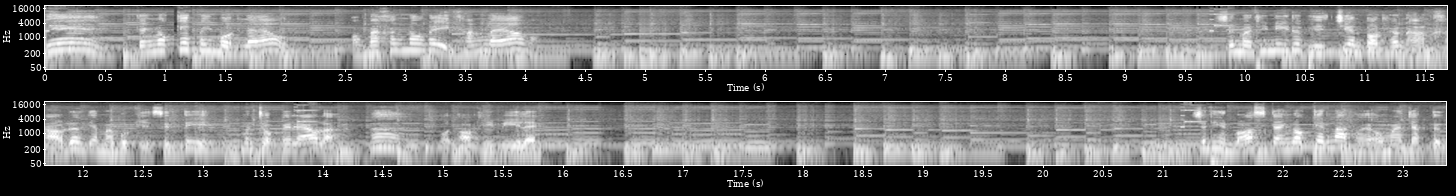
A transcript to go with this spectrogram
เย้แกงล็อกเก็ตไปหมดแล้ว ออกมาข้างนอกได้อีกครั้งแล้ว ฉันมาที่นี่ด้วยพีเจียนตอนฉันอ่านข่าวเรื่องยามาบุกิซิตี้ มันจบไปแล้วเหรอฮ่าอดออกทีวีเลย ฉันเห็นบอสแกงล็อกเก็ตล่าถอยออกมาจากตึก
